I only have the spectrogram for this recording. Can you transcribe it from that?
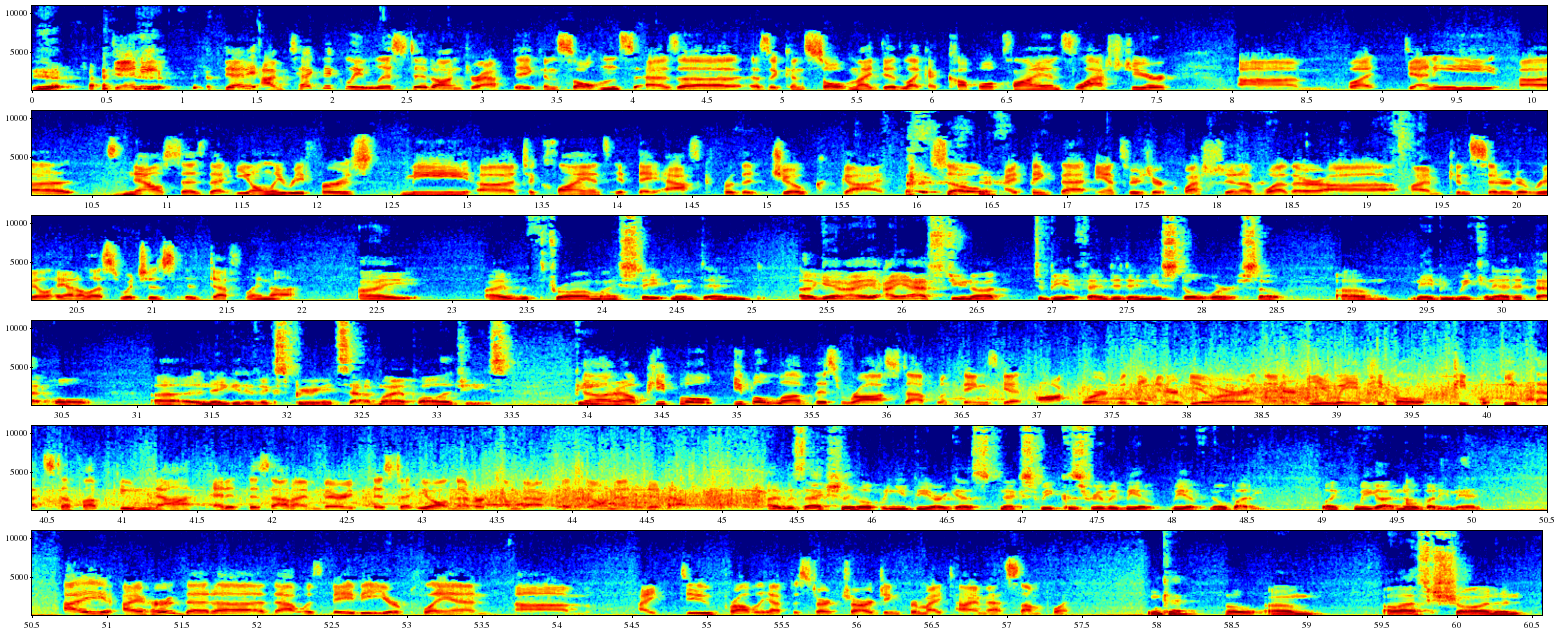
Denny, Denny, I'm technically listed on Draft Day Consultants as a as a consultant. I did like a couple clients last year, um, but Denny uh, now says that he only refers me uh, to clients if they ask for the joke guy. So I think that answers your question of whether uh, I'm considered a real analyst, which is, is definitely not. I I withdraw my statement. And again, I, I, asked you not to be offended, and you still were. So um, maybe we can edit that whole uh, negative experience out. My apologies. Pete. No, no, people people love this raw stuff when things get awkward with the interviewer and the interviewee. People people eat that stuff up. Do not edit this out. I'm very pissed at you. I'll never come back, but don't edit it out. I was actually hoping you'd be our guest next week because really we have we have nobody. Like we got nobody, man. I I heard that uh, that was maybe your plan. Um, I do probably have to start charging for my time at some point. Okay. Well, um, I'll ask Shawn and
